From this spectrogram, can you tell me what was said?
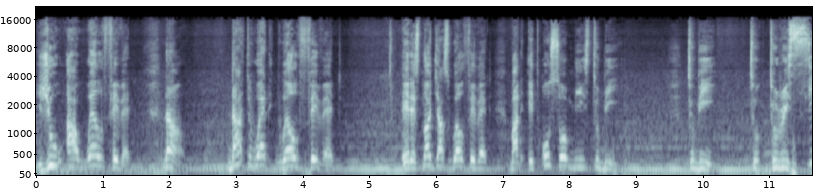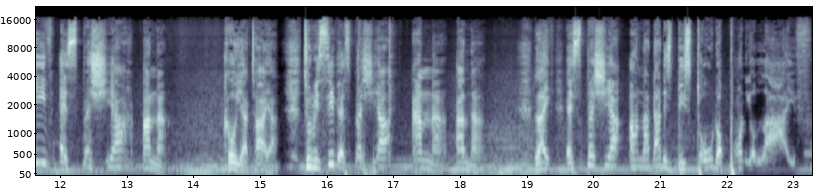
You are well favored. Now, that word well favored, it is not just well favored, but it also means to be, to be, to, to receive a special honor. Koyataya. To receive a special honor, honor. Like a special honor that is bestowed upon your life.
